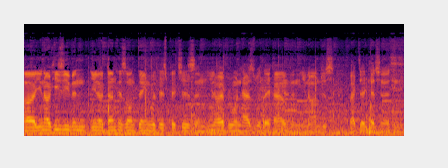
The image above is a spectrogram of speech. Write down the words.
Uh, you know, he's even, you know, done his own thing with his pitches, and you know, everyone has what they have, and you know, I'm just back there catching it and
